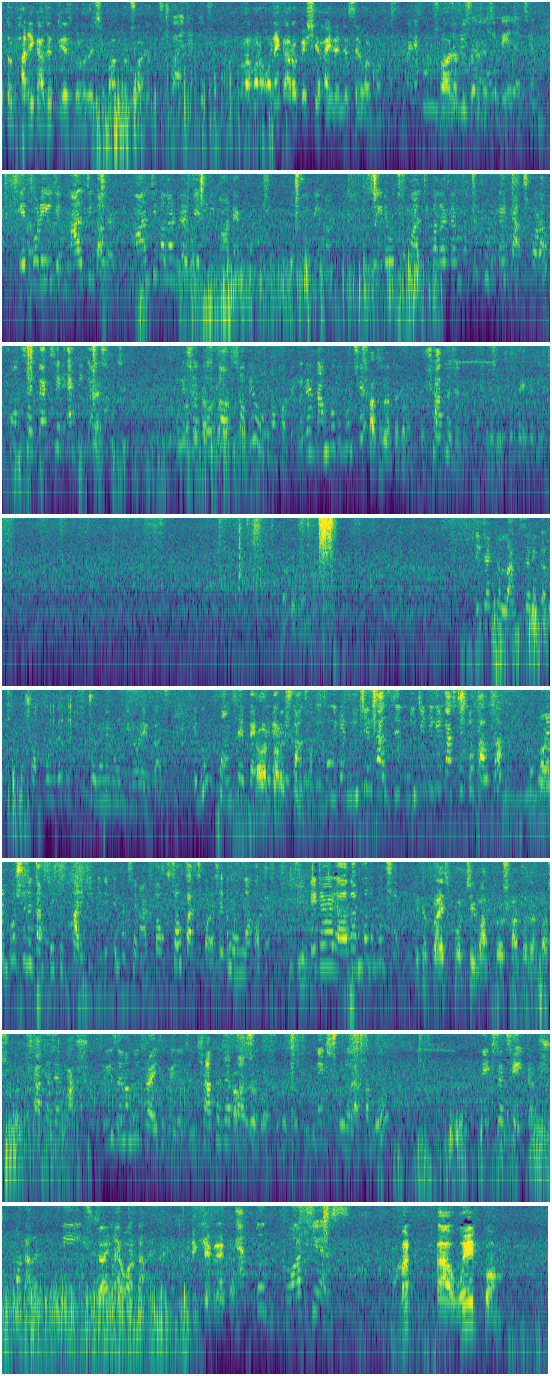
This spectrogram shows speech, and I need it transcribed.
এত ভারী কাজের ড্রেসগুলো দিচ্ছি মাত্র ছ হাজার দুশো ছ হাজার দুশো এগুলো আমার অনেক আরও বেশি হাই রেঞ্জে সেল হওয়ার কথা আর এখন 6,200 টাকা পেয়ে যাচ্ছেন। এরপরে এই যে মাল্টি কালার মাল্টি কালারটার যে ডিমান্ড এখন। প্রচুর ডিমান্ড তো এটা হচ্ছে মাল্টি কালারটার মধ্যে পুরোটাই কাজ করা। ফ্রন্ট সাইড ব্যাক সাইড একই কাজ। হ্যাঁ এটার টপস হবে অন্য হবে। এটার দাম কত পড়ছে? সাত হাজার টাকা মাত্র সাত হাজার টাকা। এটা এটা দিয়ে। টাকা দাম এটা একটা লাক্সারি কালেকশন সম্পূর্ণ কিন্তু স্টোন এবং মিররের কাজ এবং ফ্রন্ট ব্যাক একটা কাজ হবে এবং এটার নিচের কাজ নিচের দিকে কাজটা একটু হালকা উপরের পোর্শনের কাজটা একটু ভারী কিন্তু দেখতে পাচ্ছেন আর টপসটাও কাজ করা সেটা অন্য হবে। এটার দাম কত পড়ছে? এটা প্রাইস পড়ছে মাত্র সাত হাজার পাঁচশো টাকা। সাত হাজার পাঁচশো। রিজনেবল প্রাইসে পেয়ে যাচ্ছেন। সাত হাজার সাত পাঁচশো হাজার পাঁচশো। টাকা। নেক্সটগুলো দেখাবো। নেক্সট আছে এইটা সুরমা কালার খুবই সুন্দর একটা কালার টাইপের এটা। এত গর্জিয়াস বাট ওয়েট কম।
